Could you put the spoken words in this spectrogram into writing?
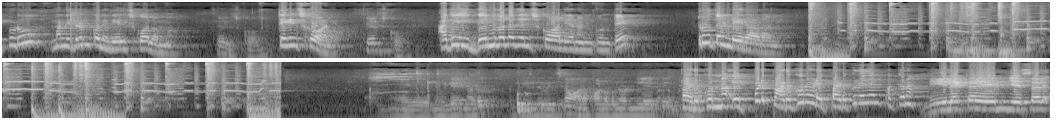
ఇప్పుడు మన ఇద్దరం కొన్ని తెలుసుకోవాలమ్మా తెలుసుకో తెలుసుకోవాలి తెలుసుకో అది దేనివల్ల తెలుసుకోవాలి అని అనుకుంటే ట్రూత్ అండ్ డేర్ ఆడాలి. లేనాడు పిలిచినా మన పండుకున్నాడు లేపి పడుకున్న ఎప్పుడు పడుకున్నాడు? పడుకునేదాన్ని పక్కన. నీ లెక్క ఏం చేస్తాలే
